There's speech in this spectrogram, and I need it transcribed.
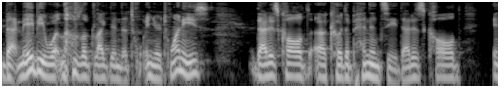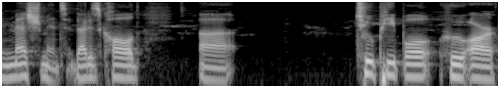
That may be what love looked like in the in your twenties. That is called uh, codependency. That is called enmeshment. That is called uh, two people who are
